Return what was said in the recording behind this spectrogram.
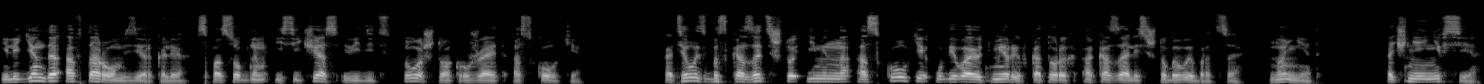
И легенда о втором зеркале, способном и сейчас видеть то, что окружает осколки. Хотелось бы сказать, что именно осколки убивают миры, в которых оказались, чтобы выбраться, но нет. Точнее, не все.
